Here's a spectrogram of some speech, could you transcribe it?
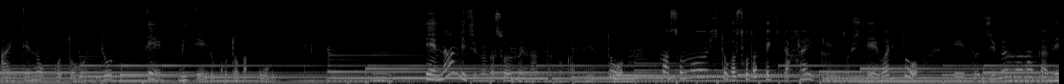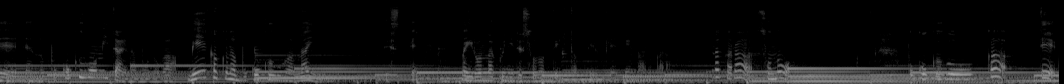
相手のことを色って見ていることが多いっていう。うん、でなんで自分がそういう風になったのかっていうと、まあ、その人が育ってきた背景として割と,、えーと、自分の中で、えー、母国語みたいなものが明確な母国語がないんですって、まあ、いろんな国で育ってきたっていう経験があるからだからその母国語がで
